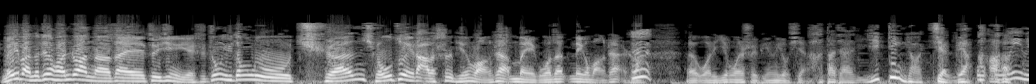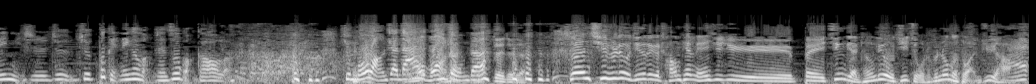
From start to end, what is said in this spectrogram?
美版的《甄嬛传》呢，在最近也是终于登陆全球最大的视频网站——美国的那个网站，是吧？嗯呃，我的英文水平有限啊，大家一定要见谅啊。我我以为你是就就不给那个网站做广告了，就某网站，大家你懂的。对对对，虽然七十六集的这个长篇连续剧被精简成六集九十分钟的短剧哈，哎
